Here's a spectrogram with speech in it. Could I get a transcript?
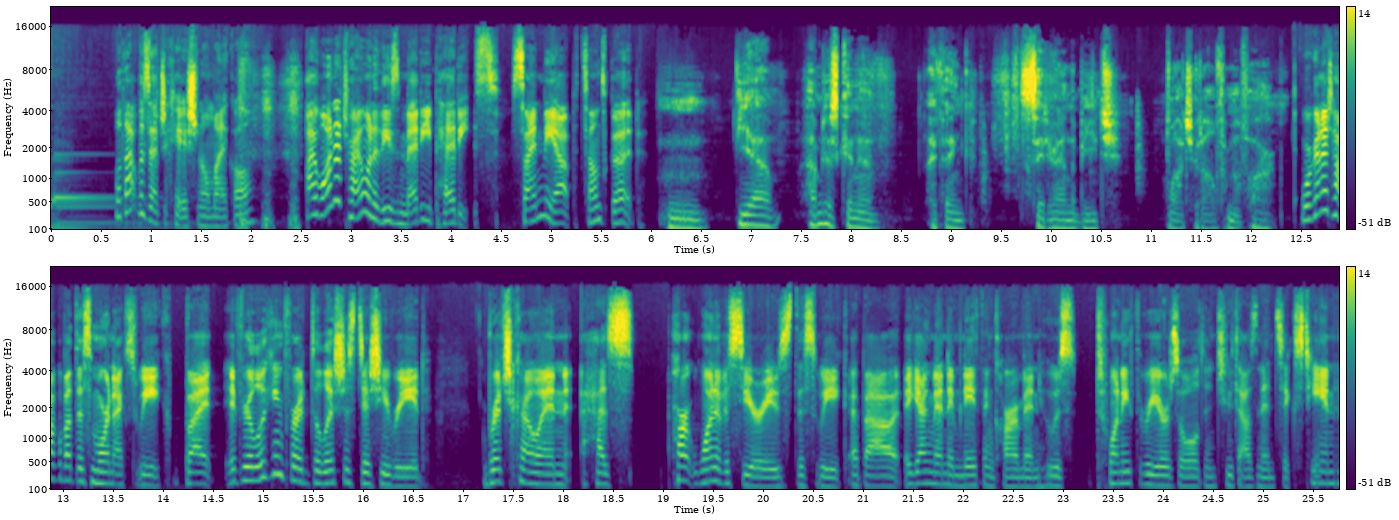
Well, that was educational, Michael. I want to try one of these Medi Pedis. Sign me up. It sounds good. Hmm. Yeah, I'm just going to, I think, sit here on the beach, watch it all from afar. We're going to talk about this more next week, but if you're looking for a delicious dishy read, Rich Cohen has part one of a series this week about a young man named Nathan Carman who was 23 years old in 2016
